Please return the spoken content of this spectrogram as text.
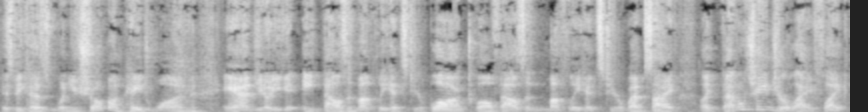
is because when you show up on page one and you know you get eight thousand monthly hits to your blog, twelve thousand monthly hits to your website, like that'll change your life. Like,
